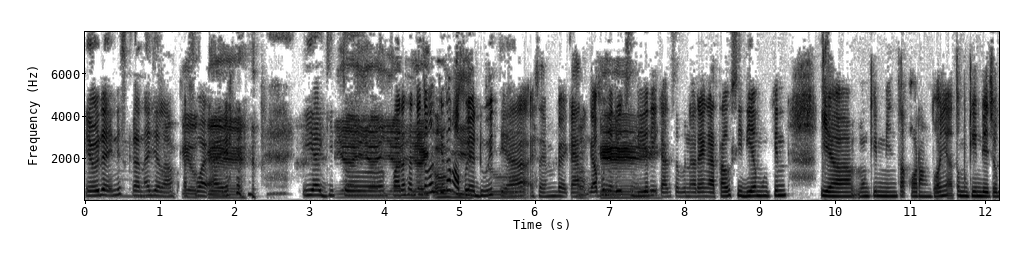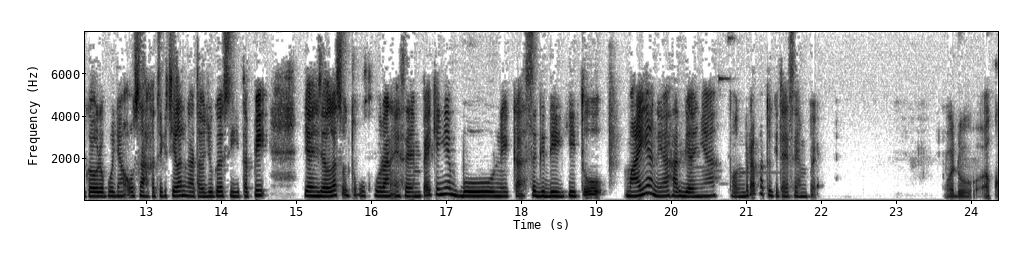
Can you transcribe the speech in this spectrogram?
ya udah ini sekian aja lah oke. FYI Iya gitu. Iya iya iya Pada saat iya. itu kan Oh kita nggak punya duit gitu. ya SMP kan, nggak Oke. punya duit sendiri kan sebenarnya nggak tahu sih dia mungkin ya mungkin minta ke orang tuanya atau mungkin dia juga udah punya usaha kecil-kecilan nggak tahu juga sih. Tapi yang jelas untuk ukuran SMP kayaknya boneka segede gitu lumayan ya harganya. Tahun berapa tuh kita SMP? Waduh, aku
